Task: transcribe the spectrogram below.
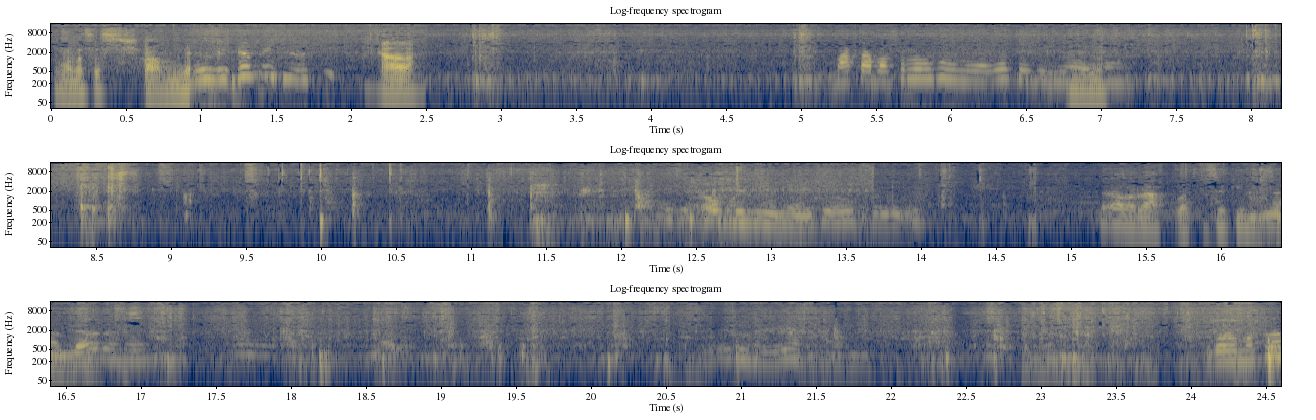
মনে সামনে। হ্যাঁ টক দিয়ে নিয়ে এসে ও করে- আবার রাগ করতেছে কিন্তু। গরম মশলা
